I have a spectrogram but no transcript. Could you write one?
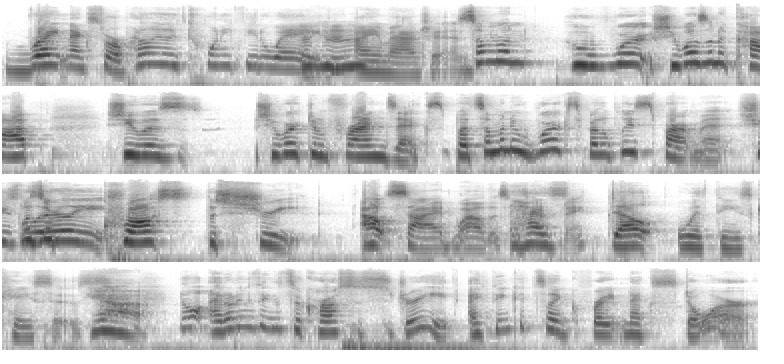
right next door, probably like 20 feet away, mm-hmm. I imagine. someone who worked she wasn't a cop, she was she worked in forensics, but someone who works for the police department. She's was literally- across the street outside while this was has happening. dealt with these cases. Yeah. No, I don't even think it's across the street. I think it's like right next door.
